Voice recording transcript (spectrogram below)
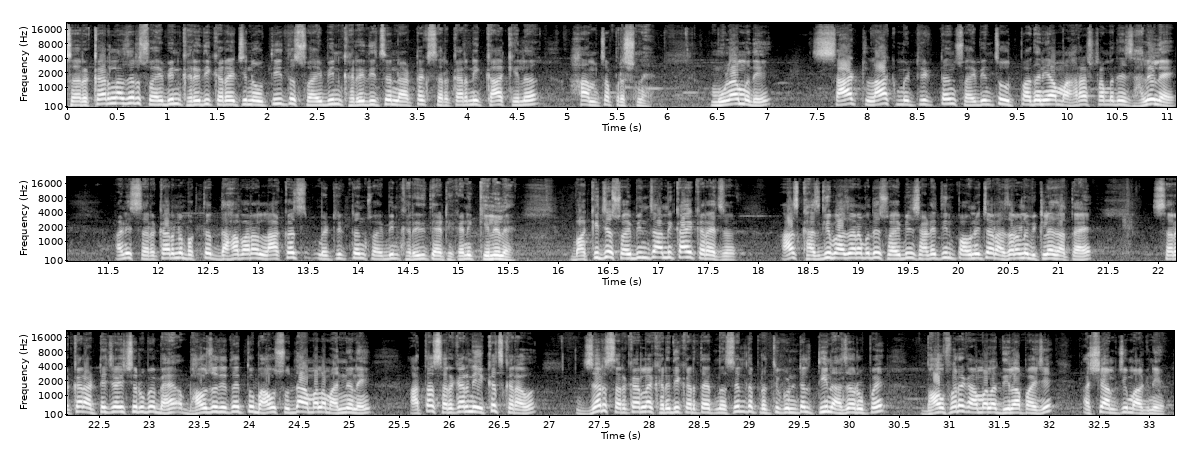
सरकारला जर सोयाबीन खरेदी करायची नव्हती तर सोयाबीन खरेदीचं नाटक सरकारने का केलं हा आमचा प्रश्न आहे. मुळामध्ये साठ लाख मेट्रिक टन सोयाबीनचं उत्पादन या महाराष्ट्रामध्ये झालेलं आहे आणि सरकारनं फक्त दहा बारा लाखच मेट्रिक टन सोयाबीन खरेदी त्या ठिकाणी केलेलं आहे. बाकीच्या सोयाबीनचं आम्ही काय करायचं? आज खाजगी बाजारामध्ये सोयाबीन साडेतीन पावणे चार हजारानं विकल्या जात आहे. सरकार अठ्ठेचाळीसशे रुपये भा भाव जो देत आहे तो भावसुद्धा आम्हाला मान्य नाही. आता सरकारने एकच करावं जर सरकारला खरेदी करता येत नसेल तर प्रति क्विंटल तीन हजार रुपये भाव फरक आम्हाला दिला पाहिजे अशी आमची मागणी आहे.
